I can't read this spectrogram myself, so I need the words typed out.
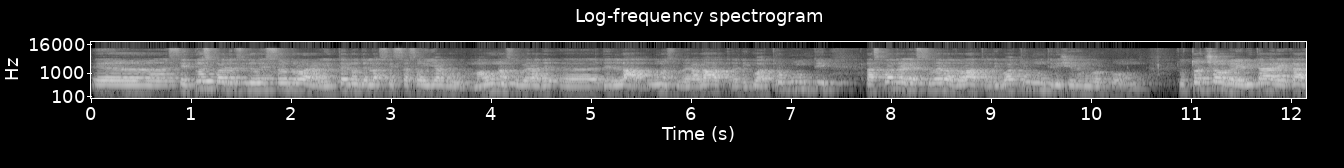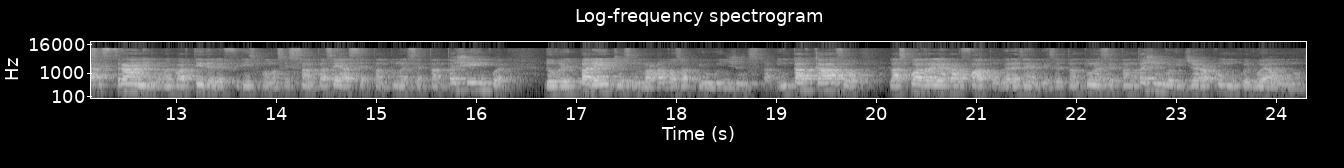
eh, se due squadre si dovessero trovare all'interno della stessa soglia gol, ma una supera, de, eh, supera l'altra di 4 punti, la squadra che ha superato l'altra di 4 punti riceve un gol bonus. Tutto ciò per evitare casi strani come partite che finiscono 66 a 71 e 75, dove il pareggio sembra la cosa più ingiusta. In tal caso la squadra che avrà fatto per esempio 71 e 75 vincerà comunque 2 a 1,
